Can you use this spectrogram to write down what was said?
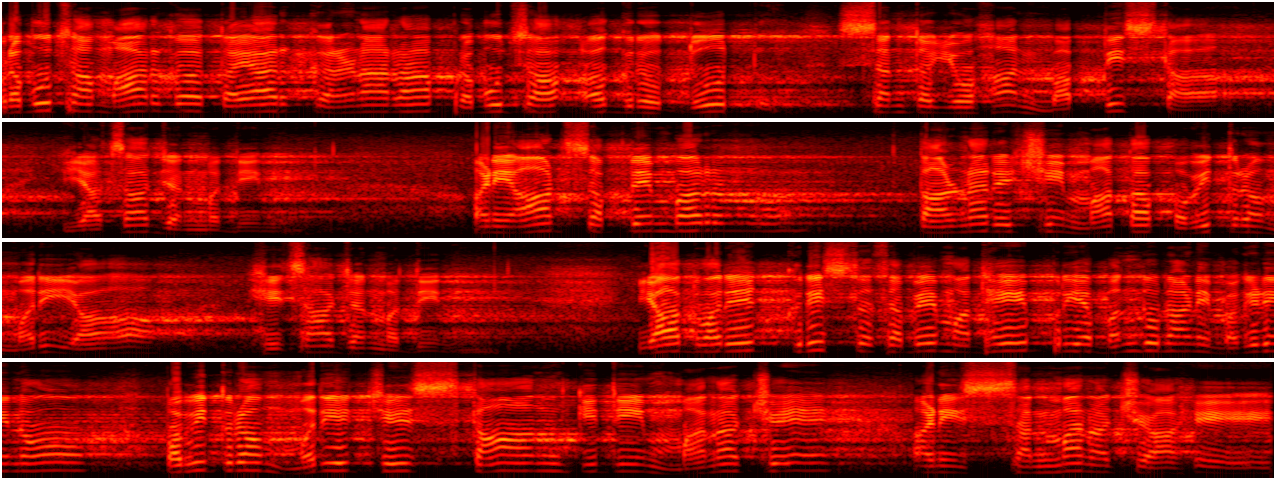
प्रभूचा मार्ग तयार करणारा प्रभूचा अग्रदूत संत योहान बाप्तिस्ता याचा जन्मदिन. आणि आठ सप्टेंबर तारणारेची माता पवित्र मरिया हिचा जन्मदिन. याद्वारे ख्रिस्त सभेमध्ये प्रिय बंधू आणि भगिनीनो पवित्र मरियेचे स्थान किती मानाचे आणि सन्मानाचे आहे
